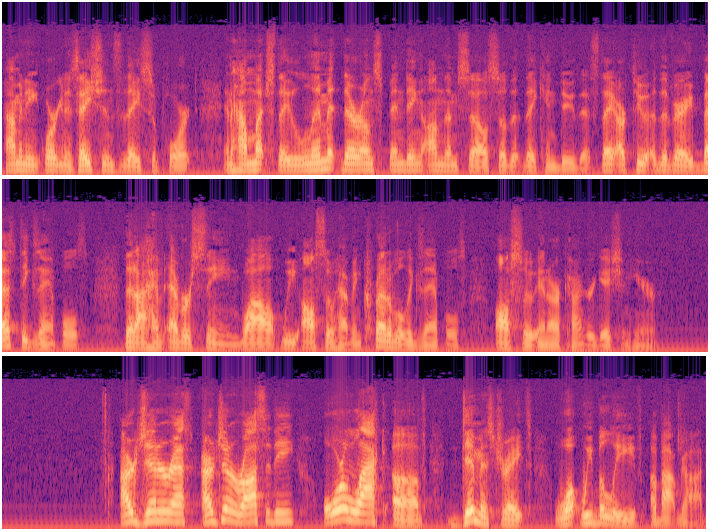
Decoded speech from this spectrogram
how many organizations they support, and how much they limit their own spending on themselves so that they can do this. They are two of the very best examples that I have ever seen, while we also have incredible examples also in our congregation here. Our, generos- our generosity or lack of demonstrates what we believe about God.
